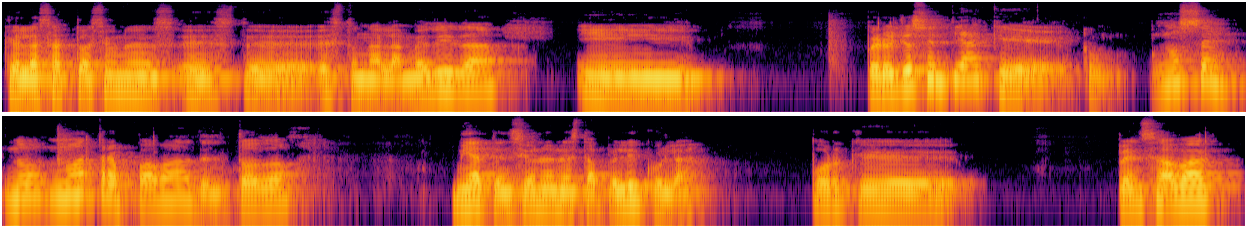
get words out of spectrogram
que las actuaciones este, están a la medida y pero yo sentía que no sé, no, no atrapaba del todo mi atención en esta película porque pensaba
